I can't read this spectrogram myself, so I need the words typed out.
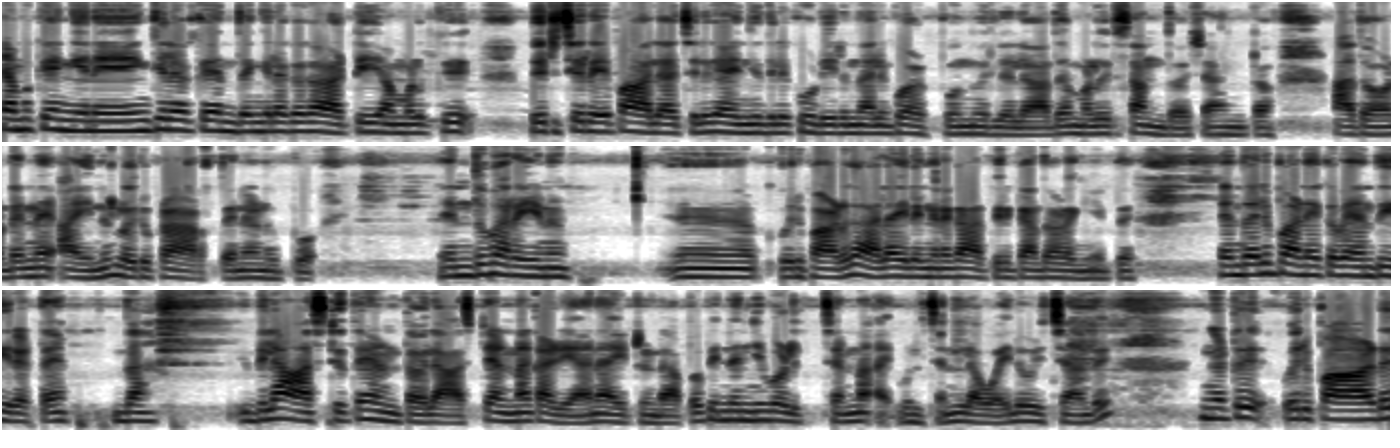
നമുക്ക് എങ്ങനെയെങ്കിലുമൊക്കെ എന്തെങ്കിലുമൊക്കെ കാട്ടി നമ്മൾക്ക് ഒരു ചെറിയ പാലാച്ചിൽ കഴിഞ്ഞ് ഇതിൽ കൂടിയിരുന്നാലും കുഴപ്പമൊന്നുമില്ലല്ലോ. അത് നമ്മളൊരു സന്തോഷമാണ് കേട്ടോ. അതുകൊണ്ട് തന്നെ അതിനുള്ളൊരു പ്രാർത്ഥനയാണ് ഇപ്പോൾ എന്തു പറയണ്? ഒരുപാട് കാലമായില്ല ഇങ്ങനെ കാത്തിരിക്കാൻ തുടങ്ങിയിട്ട്. എന്തായാലും പണിയൊക്കെ വേഗം തീരട്ടെ. ഇതാ ഇത് ലാസ്റ്റത്തെ ആണ് കേട്ടോ ലാസ്റ്റ് എണ്ണ കഴിയാനായിട്ടുണ്ട്. അപ്പോൾ പിന്നെ ഇനി വെളിച്ചെണ്ണ വെളിച്ചെണ്ണ ഓയിൽ ഒഴിച്ചാണ്ട് ഇങ്ങോട്ട് ഒരുപാട്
